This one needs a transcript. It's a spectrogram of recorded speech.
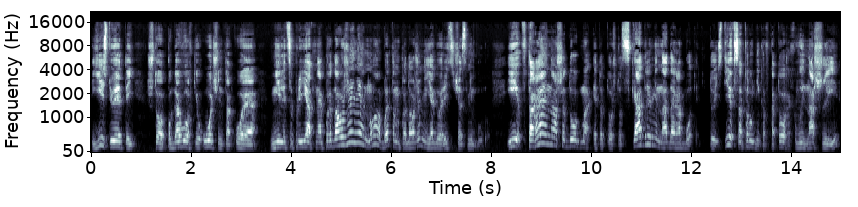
Есть у этой, что поговорки очень такое нелицеприятное продолжение, но об этом продолжении я говорить сейчас не буду. И вторая наша догма это то, что с кадрами надо работать. То есть тех сотрудников, которых вы нашли,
